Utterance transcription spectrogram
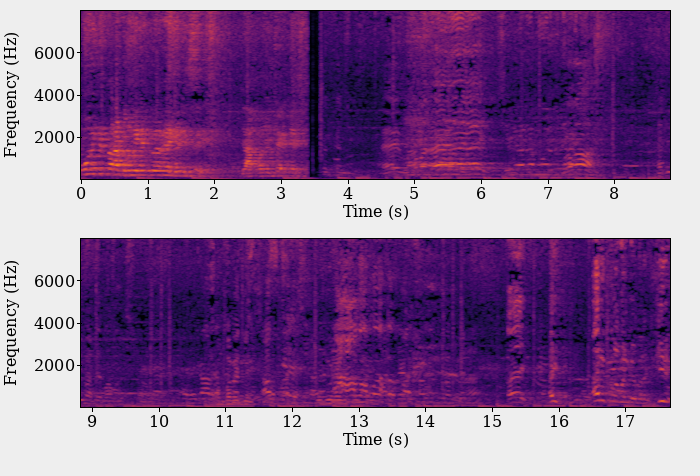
ওই যে তারা ডোমিনেট করে রেখে দিচ্ছে জাপানিজ একটা আরে কোলা বান্ডে বড় কি রে?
